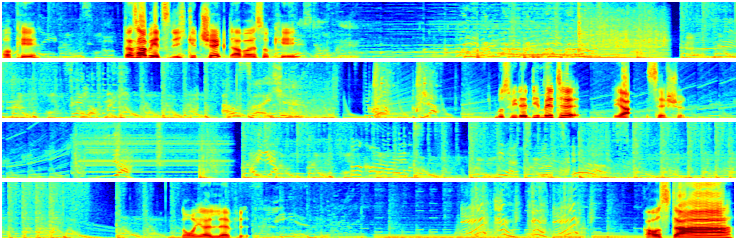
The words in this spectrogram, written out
Okay. Das habe ich jetzt nicht gecheckt, aber ist okay. Ich muss wieder in die Mitte. Ja, sehr schön. Neuer Level. Raus da!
